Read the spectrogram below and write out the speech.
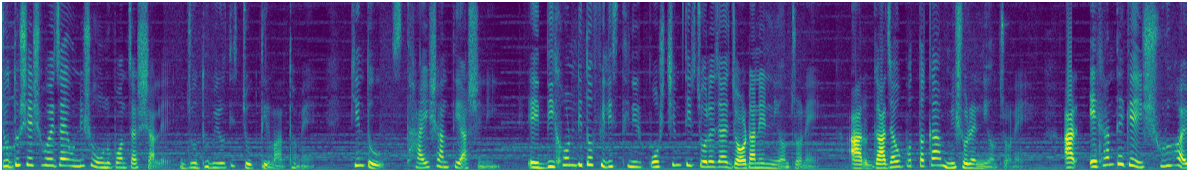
যুদ্ধ শেষ হয়ে যায় উনিশশো ঊনপঞ্চাশ সালে, যুদ্ধবিরতি চুক্তির মাধ্যমে। কিন্তু স্থায়ী শান্তি আসেনি। এই দ্বিখণ্ডিত ফিলিস্তিনির পশ্চিম তীর চলে যায় জর্ডানের নিয়ন্ত্রণে আর গাজা উপত্যকা মিশরের নিয়ন্ত্রণে। আর এখান থেকেই শুরু হয়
